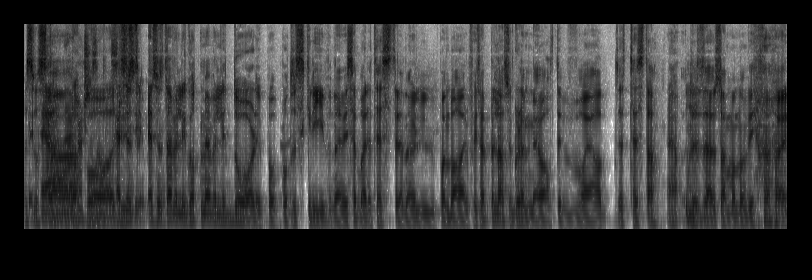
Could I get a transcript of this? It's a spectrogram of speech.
Hvis du Ja, på sant. Jeg syns, juicy jeg syns det er veldig godt, men jeg er veldig dårlig på på en måte, skrive hvis jeg bare tester en øl på en bar, for eksempel, da, Så glemmer jeg jo alltid hva jeg har testa. Ja. Det er jo samme når vi har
